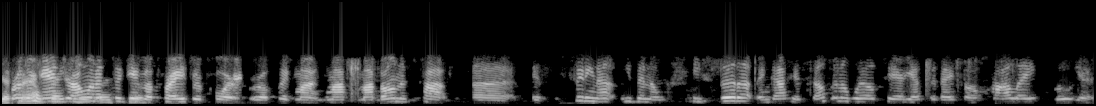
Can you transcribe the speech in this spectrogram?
Yes, Brother ma'am. Great Andrew, I wanted to give a praise report real quick. My my my bonus pop uh is sitting up. He's in a he stood up and got himself in a wheelchair yesterday. So hallelujah.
